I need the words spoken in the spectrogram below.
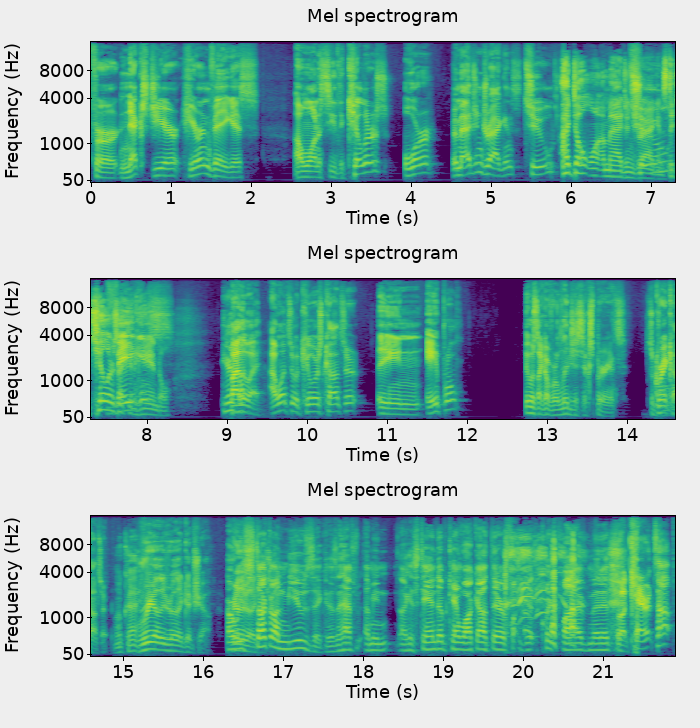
for next year here in Vegas. I want to see the Killers or Imagine Dragons. Two. I don't want Imagine Dragons. The Killers I can handle. Here's By my- the way, I went to a Killers concert in April. It was like a religious experience. It's a great concert. Okay. Really, really good show. Are really, we really stuck on music? Does it have? I mean, like a stand-up can't walk out there, get quick five minutes. What, Carrot Top?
